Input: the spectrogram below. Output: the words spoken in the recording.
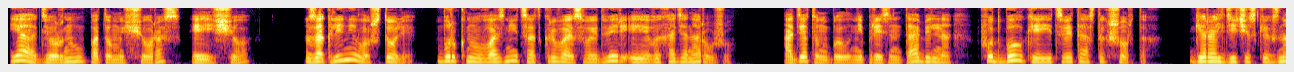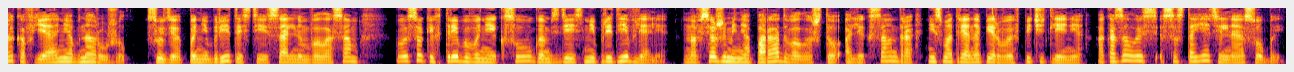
Я дернул, потом еще раз и еще. «Заклинило, что ли?» — буркнул возница, открывая свою дверь и выходя наружу. Одет он был непрезентабельно, в футболке и цветастых шортах. Геральдических знаков я не обнаружил. Судя по небритости и сальным волосам, высоких требований к слугам здесь не предъявляли. Но все же меня порадовало, что Александра, несмотря на первое впечатление, оказалась состоятельной особой.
